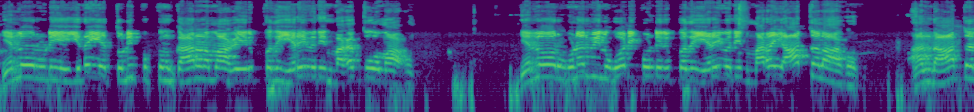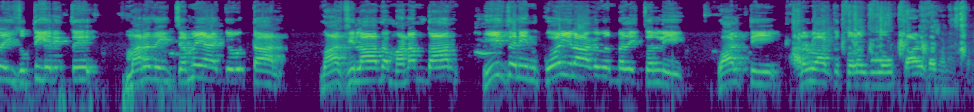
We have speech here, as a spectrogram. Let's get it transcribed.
எல்லோருடைய இதய துடிப்புக்கும் காரணமாக இருப்பது இறைவனின் மகத்துவமாகும். எல்லோர் உணர்வில் ஓடிக்கொண்டிருப்பது இறைவனின் மறை ஆற்றலாகும். அந்த ஆற்றலை சுத்திகரித்து மனதை செம்மையாக்கி விட்டால் மாசில்லாத மனம்தான் ஈசனின் கோயிலாகும் என்பதை சொல்லி வாழ்த்தி அருள்வாக்கு தொடங்குவோம். வாழ்க வணக்கம்.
